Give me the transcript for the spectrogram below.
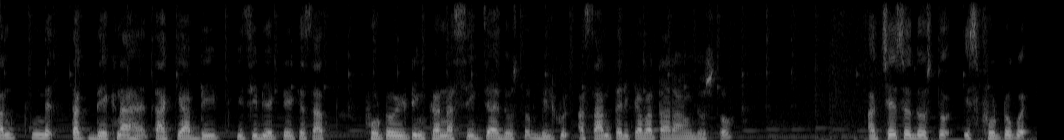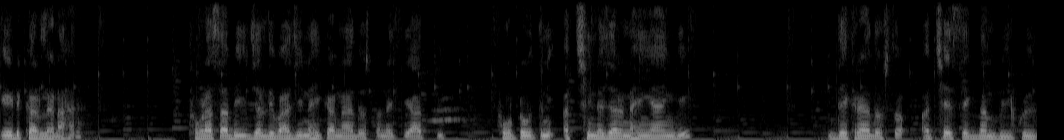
अंत में तक देखना है ताकि आप भी किसी भी एक्टर के साथ फ़ोटो एडिटिंग करना सीख जाए दोस्तों। बिल्कुल आसान तरीका बता रहा हूँ दोस्तों। अच्छे से दोस्तों इस फ़ोटो को ऐड कर लेना है। थोड़ा सा भी जल्दीबाजी नहीं करना है दोस्तों, नहीं कि आपकी फ़ोटो उतनी अच्छी नज़र नहीं आएँगी। देख रहे हैं दोस्तों, अच्छे से एकदम बिल्कुल।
